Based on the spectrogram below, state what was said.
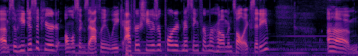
Um, so he disappeared almost exactly a week after she was reported missing from her home in Salt Lake City. Um,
